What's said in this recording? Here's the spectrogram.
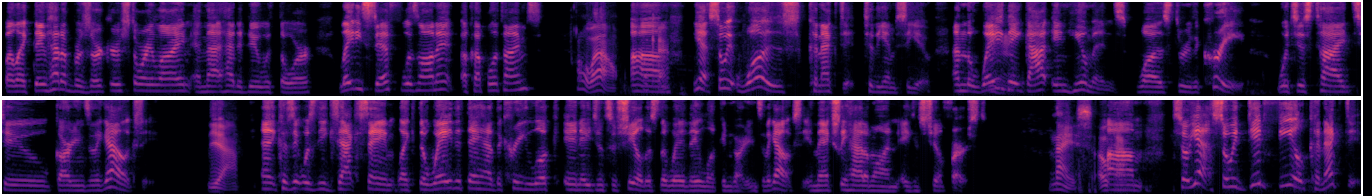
But like they've had a Berserker storyline, and that had to do with Thor. Lady Sif was on it a couple of times. Oh wow. Um, Okay. Yeah, so it was connected to the MCU, and the way Mhm. they got Inhumans was through the Kree, which is tied to Guardians of the Galaxy Yeah. and because it was the exact same like the way that they had the Kree look in Agents of Shield is the way they look in Guardians of the Galaxy, and they actually had them on Agents of Shield first. Nice. Okay. Um, so yeah, so it did feel connected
